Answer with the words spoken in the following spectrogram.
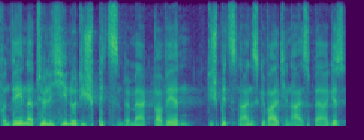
von denen natürlich hier nur die Spitzen bemerkbar werden, die Spitzen eines gewaltigen Eisberges,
